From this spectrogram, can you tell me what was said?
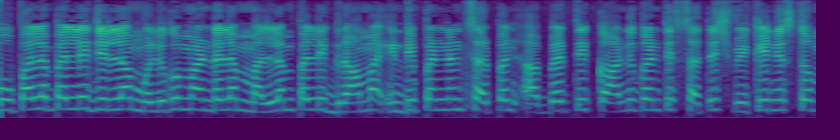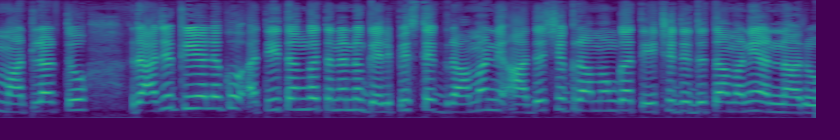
భూపాలపల్లి జిల్లా ములుగు మండలం మల్లంపల్లి గ్రామ ఇండిపెండెంట్ సర్పంచ్ అభ్యర్థి కానుగంటి సతీష్ వికే న్యూస్తో మాట్లాడుతూ రాజకీయాలకు అతీతంగా తనను గెలిపిస్తే గ్రామాన్ని ఆదర్శ గ్రామంగా తీర్చిదిద్దుతామని అన్నారు.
